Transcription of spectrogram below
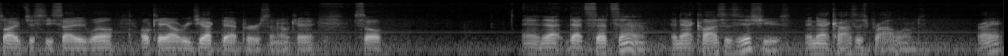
So I've just decided, well, okay, I'll reject that person. Okay, so and that that sets in, and that causes issues, and that causes problems, right?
